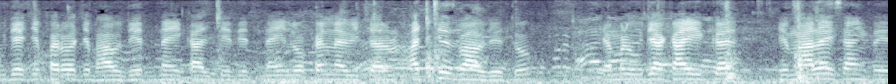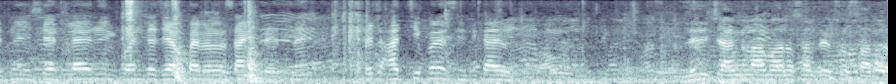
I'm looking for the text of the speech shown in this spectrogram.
उद्याचे परवाचे भाव देत नाही कालचे देत नाही लोकांना विचारून आजचेच भाव देतो. त्यामुळे उद्या काय इकल हे मलाही सांगता येत नाही शेटला नाही कोणत्याच व्यापाऱ्याला सांगता येत नाही. तर आजची परिस्थिती काय होती लय चांगला माल असेल तर एकशे सत्तर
